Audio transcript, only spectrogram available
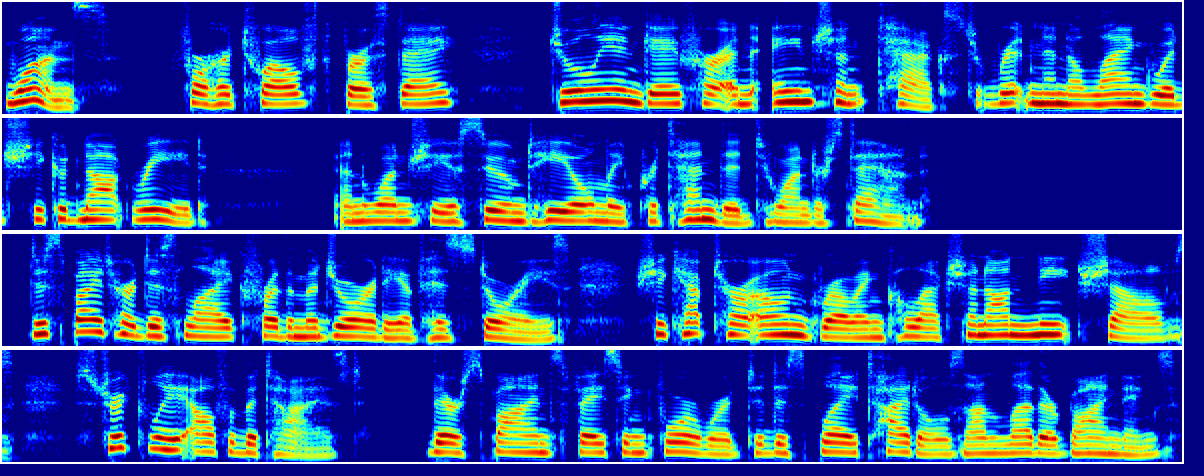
Once, for her twelfth birthday, Julian gave her an ancient text written in a language she could not read, and one she assumed he only pretended to understand. Despite her dislike for the majority of his stories, she kept her own growing collection on neat shelves, strictly alphabetized, their spines facing forward to display titles on leather bindings.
